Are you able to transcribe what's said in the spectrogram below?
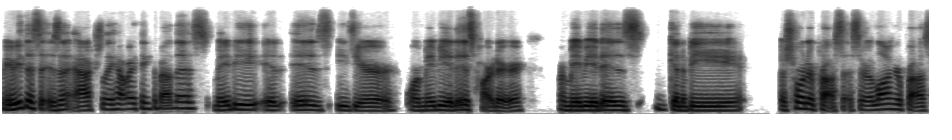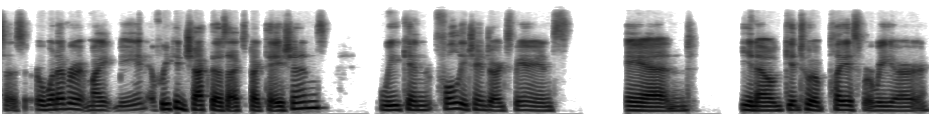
maybe this isn't actually how i think about this maybe it is easier or maybe it is harder or maybe it is going to be a shorter process or a longer process or whatever it might mean if we can check those expectations we can fully change our experience and you know get to a place where we are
